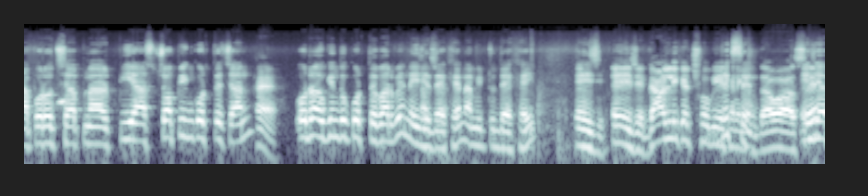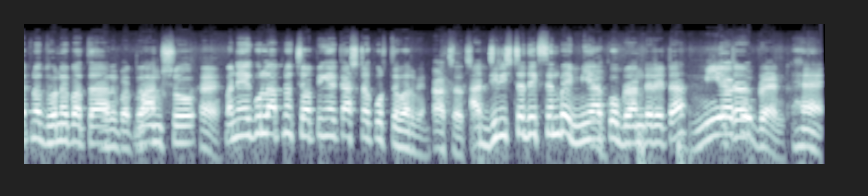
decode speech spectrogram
তারপর হচ্ছে আপনার পেঁয়াজ চপিং করতে চান ওটাও কিন্তু করতে পারবেন। এই যে আচ্ছা। দেখেন আমি একটু দেখাই। এই যে। এই যে গার্লিকের ছবি এখানে দেওয়া আছে। এই যে আপনার ধনে পাতা ধনেপাতা, মাংস হ্যাঁ। মানে এগুলো আপনার চপিং এর কাজটা করতে পারবেন। আচ্ছা আচ্ছা। আর জিনিসটা দেখছেন ভাই মিয়াকো ব্র্যান্ডের এটা। মিয়াকো ব্র্যান্ড হ্যাঁ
